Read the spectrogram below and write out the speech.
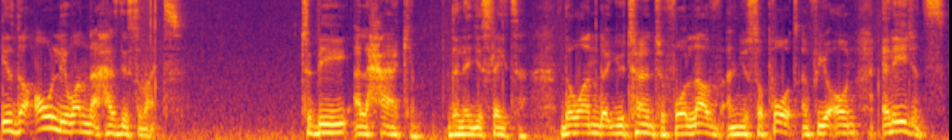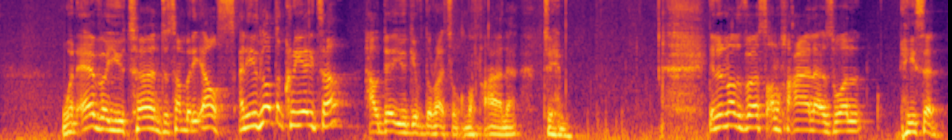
is the only one that has this right to be al-hakim, the legislator, the one that you turn to for love and your support and for your own allegiance Whenever you turn to somebody else and he's not the creator, how dare you give the rights of Allah Ta'ala to him? In another verse, Allah Ta'ala as well, He said,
